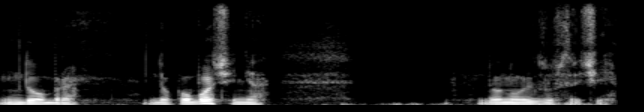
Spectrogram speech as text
добре. До побачення. До нових зустрічей.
